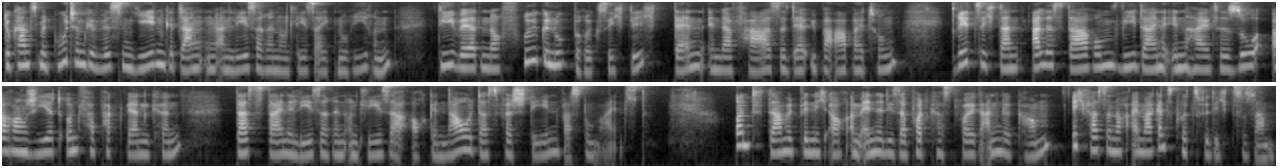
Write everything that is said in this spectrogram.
Du kannst mit gutem Gewissen jeden Gedanken an Leserinnen und Leser ignorieren. Die werden noch früh genug berücksichtigt, denn in der Phase der Überarbeitung dreht sich dann alles darum, wie deine Inhalte so arrangiert und verpackt werden können, dass deine Leserinnen und Leser auch genau das verstehen, was du meinst. Und damit bin ich auch am Ende dieser Podcast-Folge angekommen. Ich fasse noch einmal ganz kurz für dich zusammen.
